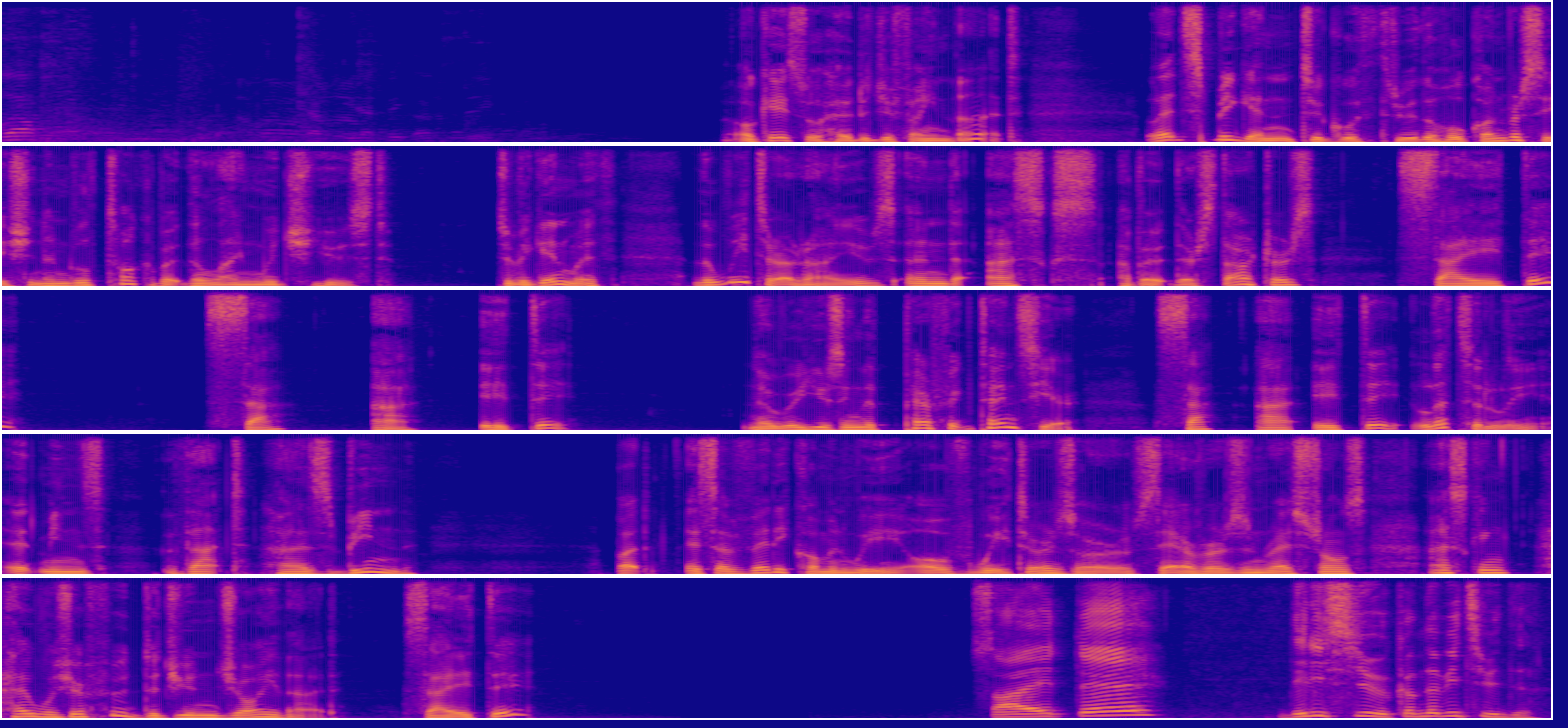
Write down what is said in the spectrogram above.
Okay, so how did you find that? Let's begin to go through the whole conversation and we'll talk about the language used. To begin with, the waiter arrives and asks about their starters. Ça a été? Ça a été. Now we're using the perfect tense here. Ça a été. Literally, it means that has been. But it's a very common way of waiters or servers in restaurants asking, How was your food? Did you enjoy that? Ça a été? Ça a été délicieux, comme d'habitude.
